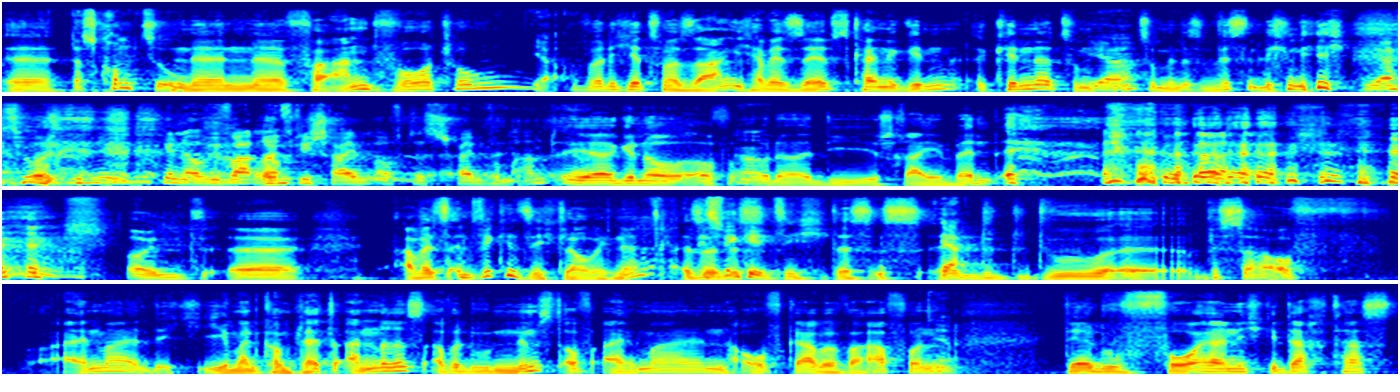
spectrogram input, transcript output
äh, Das kommt so. eine, eine Verantwortung, Ja. würde ich jetzt mal sagen. Ich habe ja selbst keine Gin Kinder, zum, Ja. zumindest wissentlich nicht. Ja, du, genau, wir warten auf, die Schreiben, auf das Schreiben vom Amt. Ja, genau, auf, oder die Schreiben. Und äh, aber es entwickelt sich, glaube ich, ne? Also Es entwickelt das, sich. Das ist, Ja. äh, du, du äh, bist da auf einmal jemand komplett anderes, aber du nimmst auf einmal eine Aufgabe wahr, von Ja. der du vorher nicht gedacht hast,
